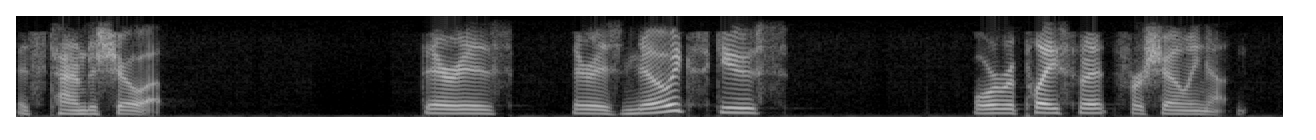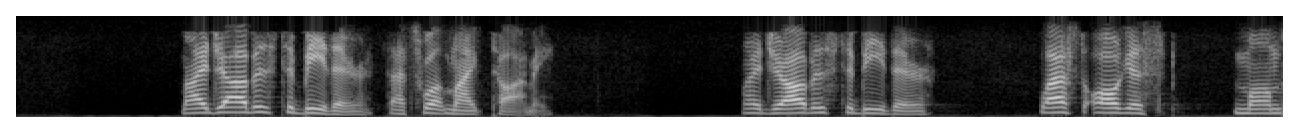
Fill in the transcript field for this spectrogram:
It's time to show up. There is there is no excuse or replacement for showing up. My job is to be there. That's what Mike taught me. My job is to be there. Last August, mom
